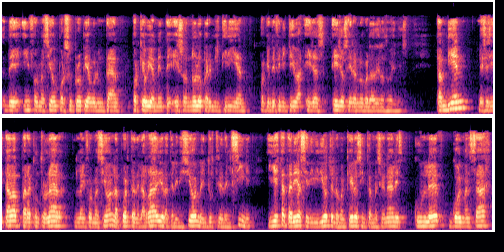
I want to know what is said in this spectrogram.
de información por su propia voluntad, porque obviamente eso no lo permitirían porque en definitiva ellos eran los verdaderos dueños. También necesitaba para controlar la información la puerta de la radio, la televisión, la industria del cine, y esta tarea se dividió entre los banqueros internacionales Kuhn-Lev, Goldman Sachs,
